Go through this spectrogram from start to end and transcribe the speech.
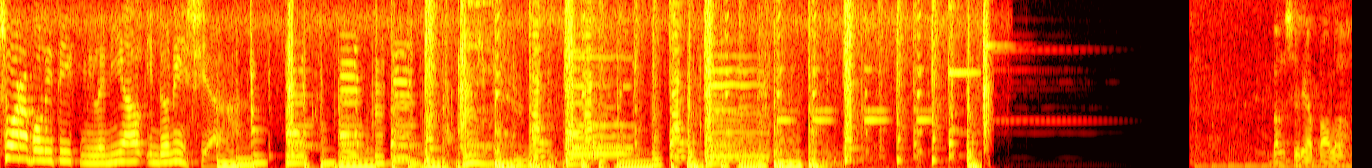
Suara Politik Milenial Indonesia. Bang Surya Paloh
